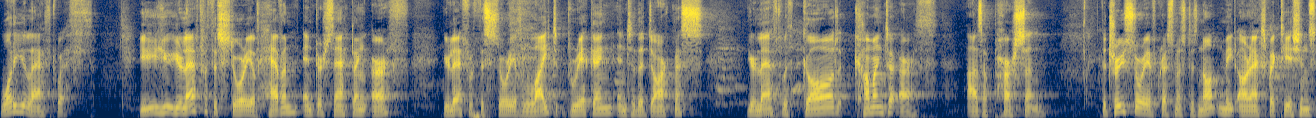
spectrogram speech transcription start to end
what are you left with? You, you, you're left with the story of heaven intersecting earth. You're left with the story of light breaking into the darkness. You're left with God coming to earth as a person. The true story of Christmas does not meet our expectations,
